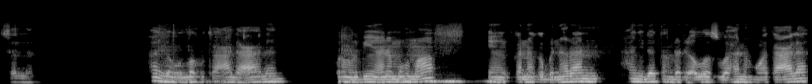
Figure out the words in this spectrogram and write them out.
Wasallam. Halo Allah Taala alam. Kurang lebihnya Anda mohon maaf yang karena kebenaran hanya datang dari Allah Subhanahu wa taala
